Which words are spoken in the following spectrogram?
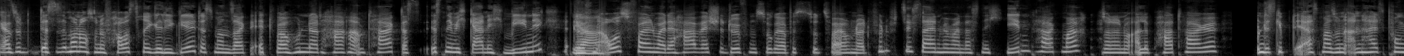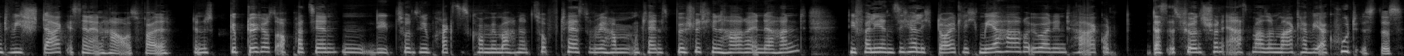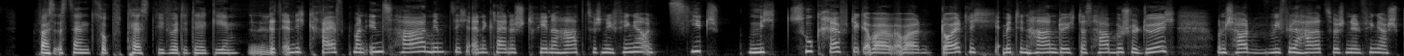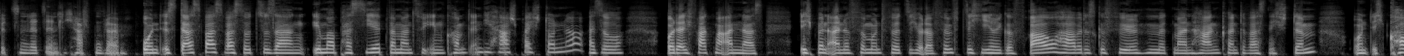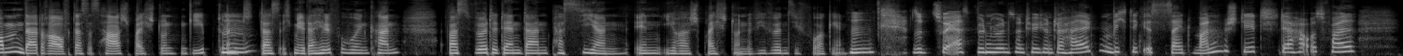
Also das ist immer noch so eine Faustregel, die gilt, dass man sagt, etwa 100 Haare am Tag. Das ist nämlich gar nicht wenig. Dürfen ja. ausfallen. Bei der Haarwäsche dürfen es sogar bis zu 250 sein, wenn man das nicht jeden Tag macht, sondern nur alle paar Tage. Und es gibt erstmal so einen Anhaltspunkt, wie stark ist denn ein Haarausfall? Denn es gibt durchaus auch Patienten, die zu uns in die Praxis kommen. Wir machen einen Zupftest und wir haben ein kleines Büschelchen Haare in der Hand. Die verlieren sicherlich deutlich mehr Haare über den Tag. Und das ist für uns schon erstmal so ein Marker, wie akut ist es. Was ist denn Zupftest? Wie würde der gehen? Letztendlich greift man ins Haar, nimmt sich eine kleine Strähne Haar zwischen die Finger und zieht nicht zu kräftig, aber, aber deutlich mit den Haaren durch das Haarbüschel durch und schaut, wie viele Haare zwischen den Fingerspitzen letztendlich haften bleiben. Und ist das was, was sozusagen immer passiert, wenn man zu Ihnen kommt in die Haarsprechstunde? Also, oder ich frage mal anders. Ich bin eine 45- oder 50-jährige Frau, habe das Gefühl, hm, mit meinen Haaren könnte was nicht stimmen und ich komme darauf, dass es Haarsprechstunden gibt mhm. und dass ich mir da Hilfe holen kann. Was würde denn dann passieren in Ihrer Sprechstunde? Wie würden Sie vorgehen? Mhm. Also zuerst würden wir uns natürlich unterhalten. Wichtig ist, seit wann besteht der Haarausfall?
